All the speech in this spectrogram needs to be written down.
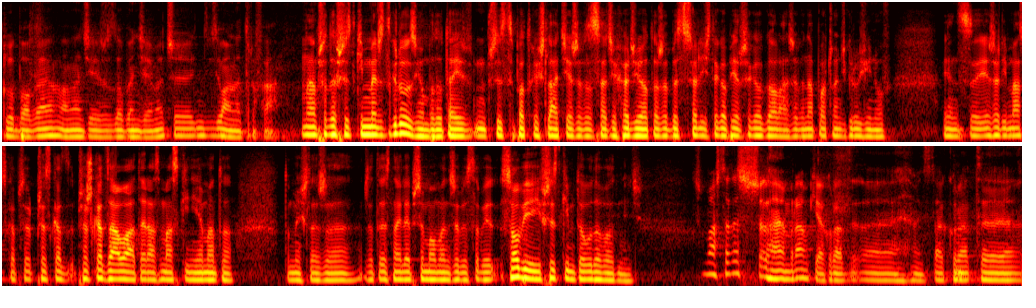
klubowe, mam nadzieję, że zdobędziemy, czy indywidualne trofea. No a przede wszystkim mecz z Gruzją, bo tutaj wszyscy podkreślacie, że w zasadzie chodzi o to, żeby strzelić tego pierwszego gola, żeby napocząć Gruzinów. Więc jeżeli maska prze- przeszkadza- przeszkadzała, a teraz maski nie ma, to, to myślę, że, że to jest najlepszy moment, żeby sobie, sobie i wszystkim to udowodnić. W Maszce też strzelałem bramki akurat, e, więc to akurat e,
